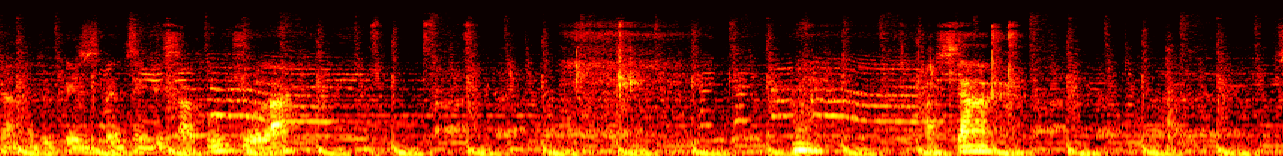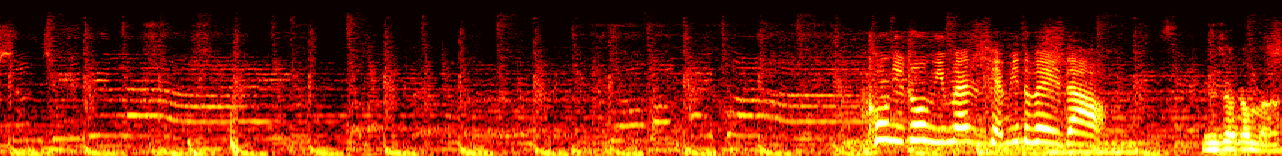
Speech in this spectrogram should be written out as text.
这样他就可以变成一个小公主啦。嗯，好香啊！空气中弥漫着甜蜜的味道。你在干嘛？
